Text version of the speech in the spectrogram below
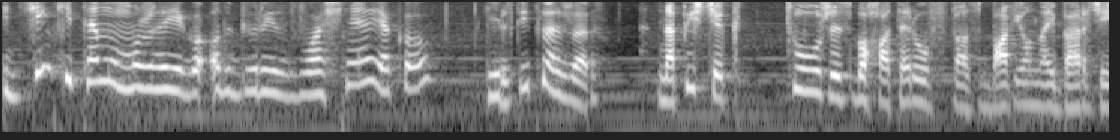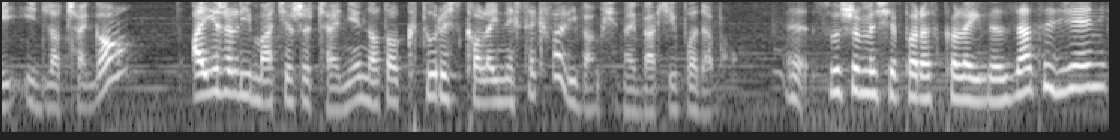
i dzięki temu może jego odbiór jest właśnie jako guilty pleasure. Napiszcie, którzy z bohaterów was bawią najbardziej i dlaczego. A jeżeli macie życzenie, no to który z kolejnych sekweli wam się najbardziej podobał? E, Słyszymy się po raz kolejny za tydzień.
